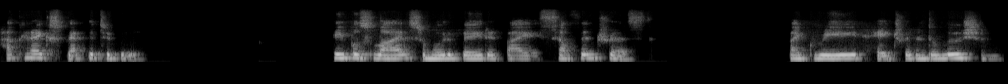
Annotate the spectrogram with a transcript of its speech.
How could I expect it to be? People's lives are motivated by self interest, by greed, hatred, and delusion,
